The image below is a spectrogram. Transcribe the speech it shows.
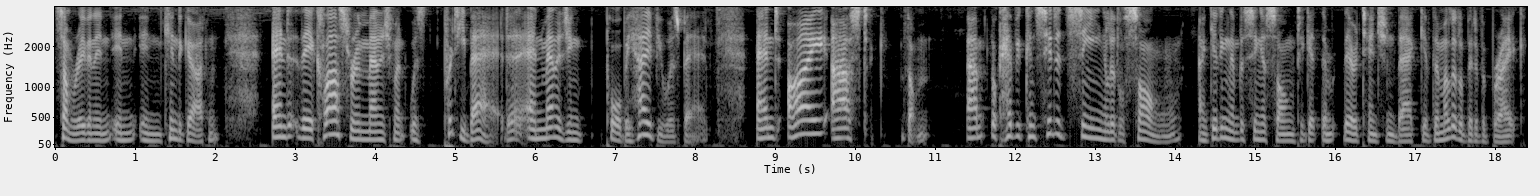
Some were even in in, in kindergarten, and their classroom management was pretty bad, and managing poor behaviour was bad. And I asked them, um, look, have you considered singing a little song and getting them to sing a song to get them their attention back, give them a little bit of a break?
